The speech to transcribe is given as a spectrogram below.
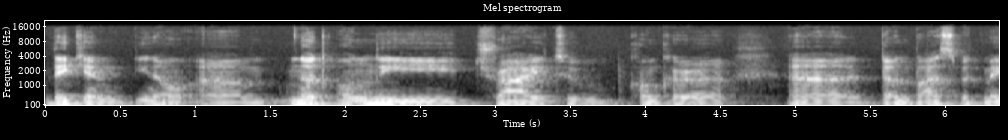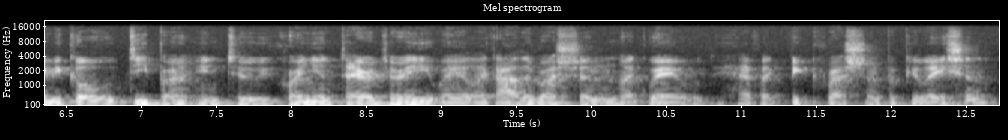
they can, you know, um, not only try to conquer uh, Donbass, but maybe go deeper into Ukrainian territory where like other Russian, like where they have like big Russian population.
